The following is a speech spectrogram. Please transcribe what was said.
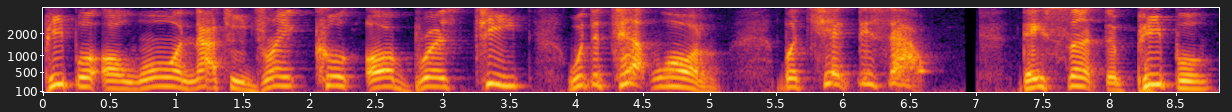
People are warned not to drink, cook, or brush teeth with the tap water. But check this out. They sent the people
